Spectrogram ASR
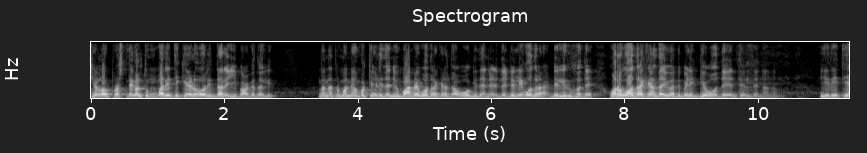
ಕೆಲವು ಪ್ರಶ್ನೆಗಳು ತುಂಬ ರೀತಿ ಕೇಳುವವರಿದ್ದಾರೆ ಈ ಭಾಗದಲ್ಲಿ. ನನ್ನ ಹತ್ರ ಮೊನ್ನೆ ಒಬ್ಬ ಕೇಳಿದೆ ನೀವು ಬಾಂಬೆಗೆ ಹೋದ್ರೆ? ಕೇಳ್ದ ಅಂತ ಹೇಳಿದೆ ಡೆಲ್ಲಿಗೆ ಹೋದ್ರ? ಡೆಲ್ಲಿಗೆ ಹೋದೆ. ಹೊರಗೆ ಹೋದ್ರ ಕೇಳ್ದ, ಇವತ್ತು ಬೆಳಿಗ್ಗೆ ಹೋದೆ ಅಂತ ಹೇಳಿದೆ ನಾನು. ಈ ರೀತಿಯ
